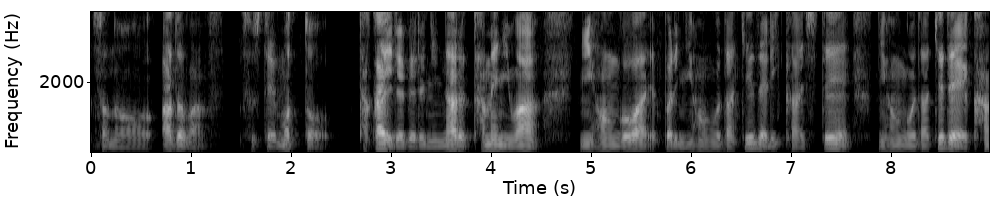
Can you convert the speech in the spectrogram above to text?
そのアドバンスそしてもっと高いレベルになるためには日本語はやっぱり日本語だけで理解して日本語だけで考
